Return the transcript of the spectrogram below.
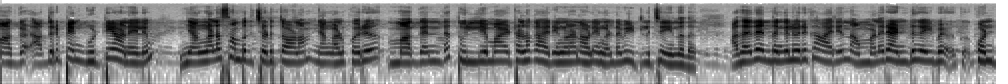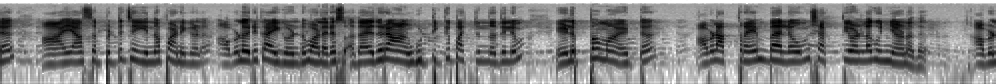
മകൾ അതൊരു പെൺകുട്ടിയാണേലും ഞങ്ങളെ സംബന്ധിച്ചിടത്തോളം ഞങ്ങൾക്കൊരു മകന്റെ തുല്യമായിട്ടുള്ള കാര്യങ്ങളാണ് അവൾ ഞങ്ങളുടെ വീട്ടിൽ ചെയ്യുന്നത്. അതായത് എന്തെങ്കിലും ഒരു കാര്യം നമ്മൾ രണ്ട് കൈ കൊണ്ട് ആയാസപ്പെട്ട് ചെയ്യുന്ന പണികൾ അവളൊരു കൈ കൊണ്ട് വളരെ അതായത് ഒരു ആൺകുട്ടിക്ക് പറ്റുന്നതിലും എളുപ്പമായിട്ട് അവൾ അത്രയും ബലവും ശക്തിയുള്ള കുഞ്ഞാണത്. അവൾ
